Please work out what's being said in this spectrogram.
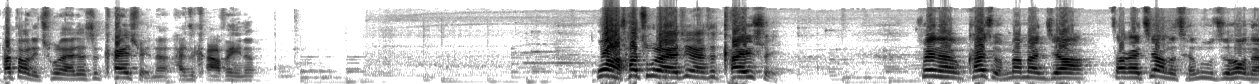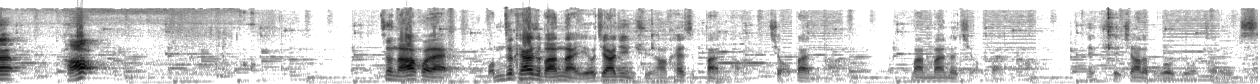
它到底出来的是开水呢，还是咖啡呢？哇，它出来竟然是开水，所以呢，开水慢慢加，大概这样的程度之后呢，好，就拿回来，我们就开始把奶油加进去，然后开始拌它，搅拌它，慢慢的搅拌它。哎，水加的不够多，再来一次。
